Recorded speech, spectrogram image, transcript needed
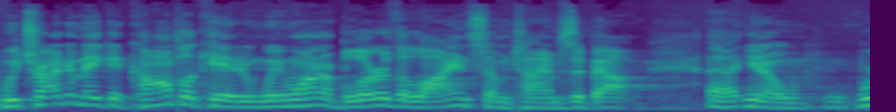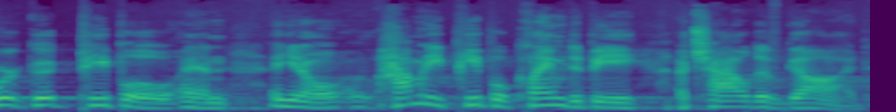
We try to make it complicated and we want to blur the line sometimes about, uh, you know, we're good people and, you know, how many people claim to be a child of God?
